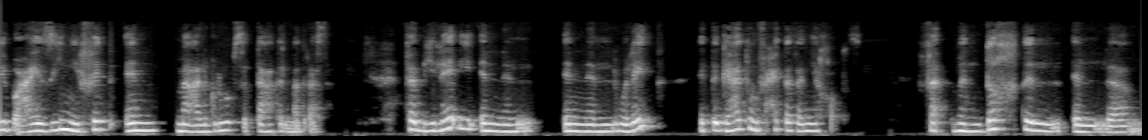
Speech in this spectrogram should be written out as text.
بيبقوا عايزين يفت إن مع الجروبس بتاعة المدرسة. فبيلاقي إن ال... إن الولاد اتجاهاتهم في حتة تانية خالص. فمن ضغط ال... ال...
